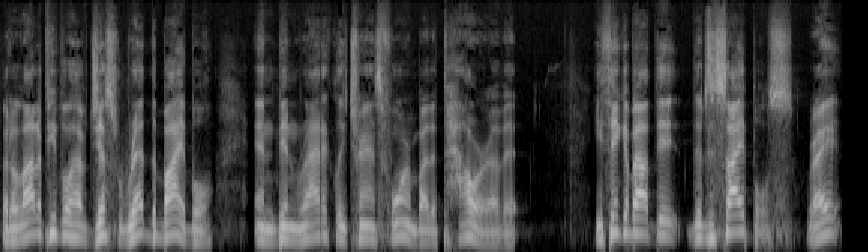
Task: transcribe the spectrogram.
But a lot of people have just read the Bible and been radically transformed by the power of it. You think about the, the disciples, right?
